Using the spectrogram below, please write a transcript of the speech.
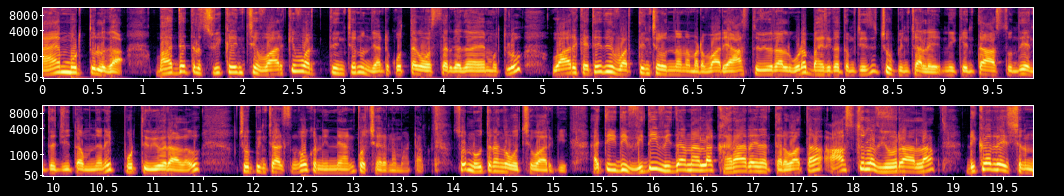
న్యాయమూర్తులుగా బాధ్యతలు స్వీకరించే వారికి వర్తించనుంది. అంటే కొత్తగా వస్తారు కదా న్యాయమూర్తులు వారికైతే ఇది వర్తించనుంది అన్నమాట వారి ఆస్తి వివరాలు కూడా బహిర్గతం చేసి చూపించాలి. నీకు ఎంత ఆస్తి ఉంది ఎంత జీతం ఉంది అని పూర్తి వివరాలు చూపించాల్సిందిగా ఒక నిర్ణయానికి వచ్చారన్నమాట. సో నూతనంగా వచ్చే వారికి. అయితే ఇది విధి విధానాల ఖరారైన తర్వాత ఆస్తుల వివరాల డిక్లరేషన్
